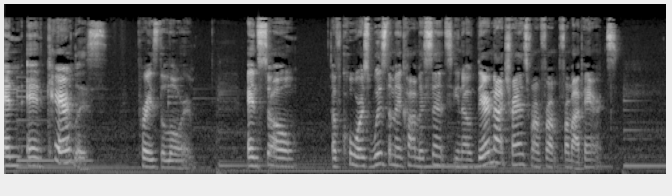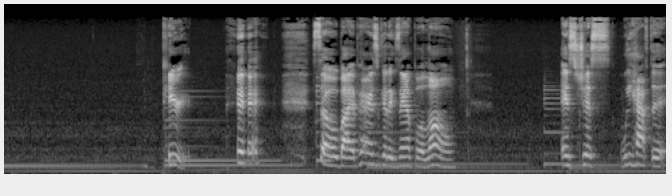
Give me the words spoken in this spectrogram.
and and careless. Praise the Lord. And so of course, wisdom and common sense, you know, they're not transferring from from our parents. Period. so by a parent's good example alone, it's just we have to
